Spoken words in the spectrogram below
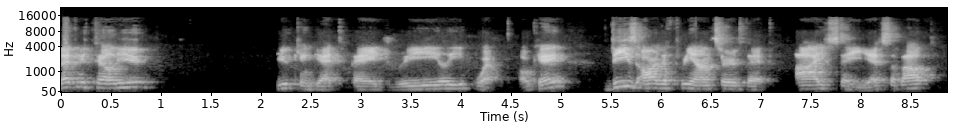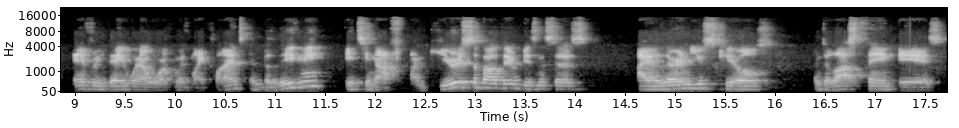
let me tell you, you can get paid really well, okay? These are the three answers that I say yes about every day when I work with my clients. And believe me, it's enough. I'm curious about their businesses. I learn new skills. And the last thing is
